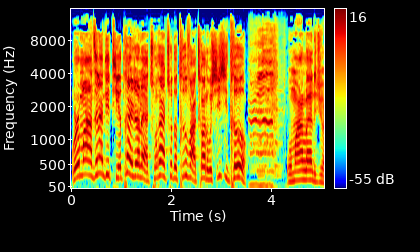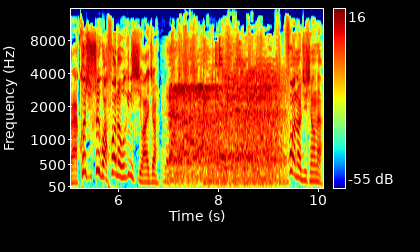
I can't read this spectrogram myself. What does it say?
我说妈，这两天天太热了，出汗出的头发长的，我洗洗头。我妈来了句：啊，快去睡吧，放那我给你洗完一件。放那就行了。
